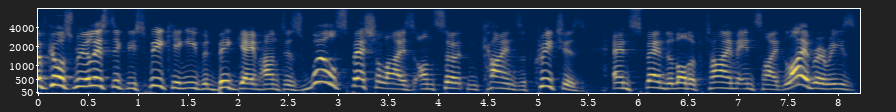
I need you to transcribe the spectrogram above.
Of course, realistically speaking, even big game hunters will specialize on certain kinds of creatures and spend a lot of time inside libraries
